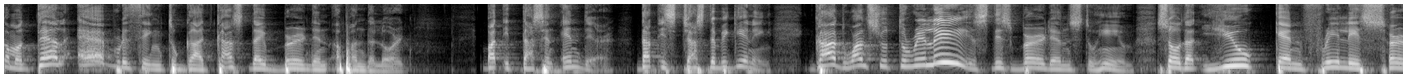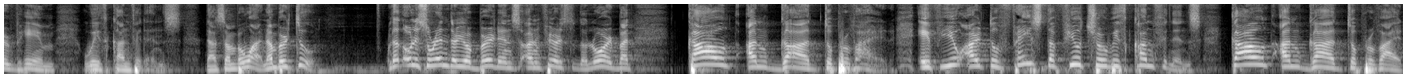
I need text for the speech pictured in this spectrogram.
Come on, tell everything to God. Cast thy burden upon the Lord. But it doesn't end there. That is just the beginning. God wants you to release these burdens to Him so that you can freely serve Him with confidence. That's number one. Number two, not only surrender your burdens and fears to the Lord, but count on God to provide. If you are to face the future with confidence, count on God to provide.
